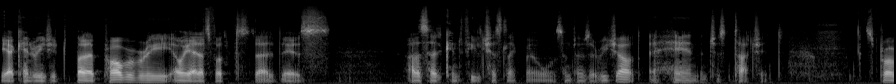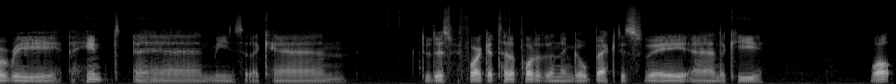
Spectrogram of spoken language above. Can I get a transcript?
Yeah, I can't reach it, but I probably... Oh yeah, that's what that is. Other side can feel just like my own. Sometimes I reach out a hand and just touch it. It's probably a hint and means that I can do this before I get teleported and then go back this way and the key... Well,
